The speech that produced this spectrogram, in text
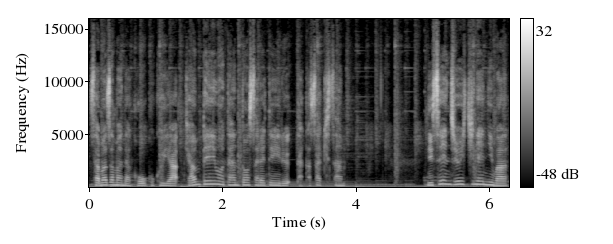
さまざまな広告やキャンペーンを担当されている高崎さん2011年には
